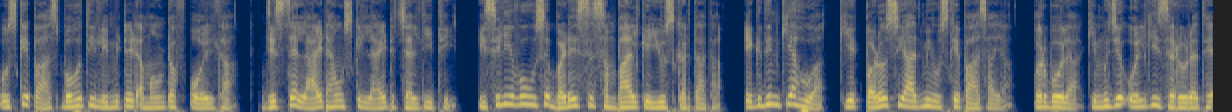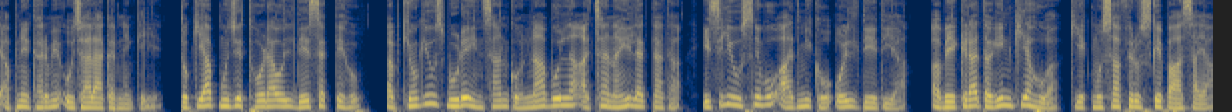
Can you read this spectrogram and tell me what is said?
उसके पास बहुत ही लिमिटेड अमाउंट ऑफ़ ऑयल था, जिससे लाइट हाउस की लाइट जलती थी। इसीलिए वो उसे बड़े से संभाल के यूज़ करता था। एक दिन क्या हुआ कि एक पड़ोसी आदमी उसके पास आया और बोला कि मुझे ऑयल की ज़रूरत है अपने घर में उजाला करने के लिए। तो क्या आप मुझे थोड़ा ऑयल दे सकते हो? अब क्योंकि उस बूढ़े इंसान को ना बोलना अच्छा नहीं लगता था, इसलिए उसने वो आदमी को ऑयल दे दिया। अब एक रात अगेन क्या हुआ कि एक मुसाफिर उसके पास आया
